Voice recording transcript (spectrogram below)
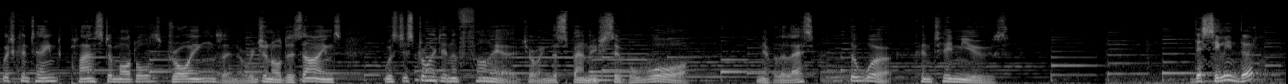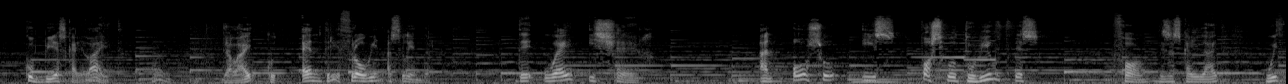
which contained plaster models, drawings, and original designs, was destroyed in a fire during the Spanish Civil War. Nevertheless, the work continues. The cylinder could be a skylight. The light could enter through a cylinder. The weight is shared, and also is possible to build this form, this skylight, with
